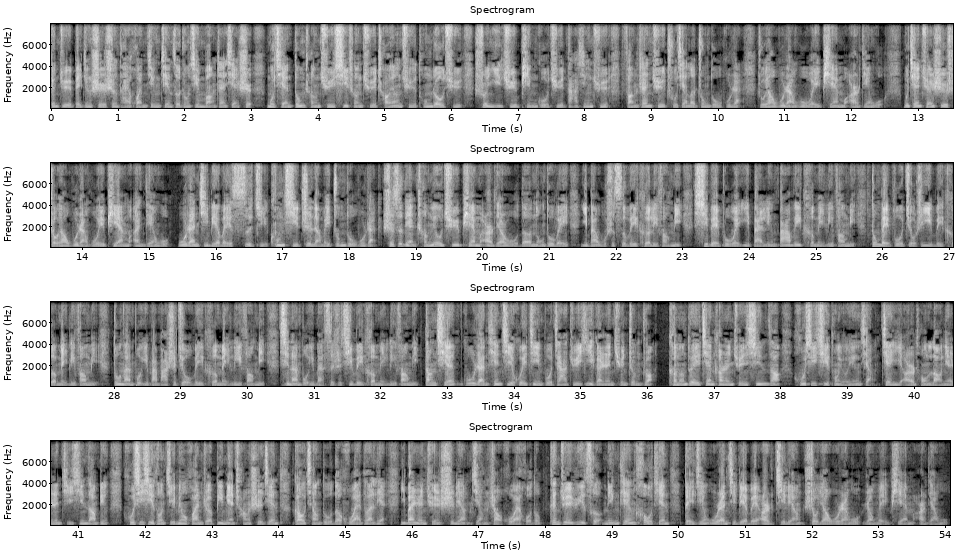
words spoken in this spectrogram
根据北京市生态环境监测中心网站显示，目前东城区、西城区、朝阳区、通州区、顺义区、平谷区、大兴区、房山区出现了重度污染，主要污染物为 PM 二点五。目前全市首要污染物为 PM 二点五，污染级别为四级，空气质量为中度污染。十四点城六区 PM 二点五的浓度为一百五十四微克立方米，西北部为一百零八微克每立方米，东北部九十亿微克每立方米，东南部一百八十九微克每立。立方米，西南部一百四十七微克每立方米。当前污染天气会进一步加剧易感人群症状，可能对健康人群心脏、呼吸系统有影响。建议儿童、老年人及心脏病、呼吸系统疾病患者避免长时间高强度的户外锻炼，一般人群适量减少户外活动。根据预测，明天、后天北京污染级别为二级良，首要污染物仍为 PM 二点五。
